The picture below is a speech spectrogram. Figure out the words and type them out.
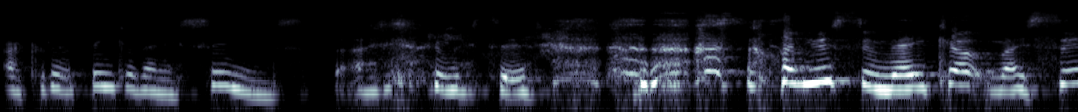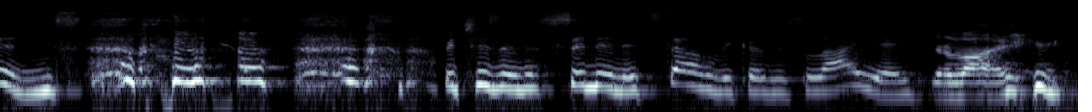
I couldn't think of any sins that I'd committed. so I used to make up my sins, which isn't a sin in itself because it's lying. You're lying.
